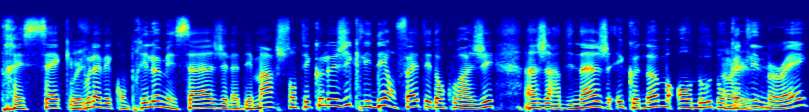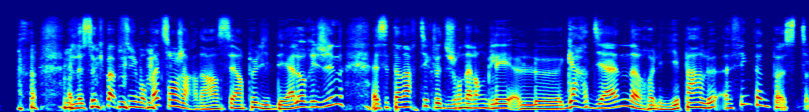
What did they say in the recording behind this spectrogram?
très sec. Oui. Vous l'avez compris, le message et la démarche sont écologiques. L'idée en fait est d'encourager un jardinage économe en eau. Donc Ah oui. Kathleen Murray, elle ne s'occupe absolument pas de son jardin. C'est un peu l'idée. À l'origine, c'est un article du journal anglais Le Guardian relayé par le Huffington Post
